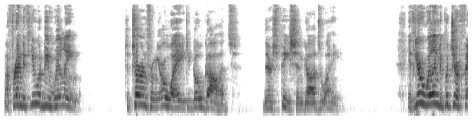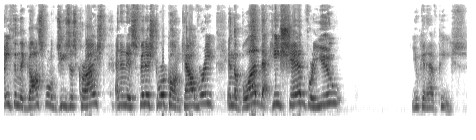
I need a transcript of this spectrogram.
My friend, if you would be willing to turn from your way to go God's, there's peace in God's way. If you're willing to put your faith in the gospel of Jesus Christ and in His finished work on Calvary, in the blood that He shed for you, you can have peace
